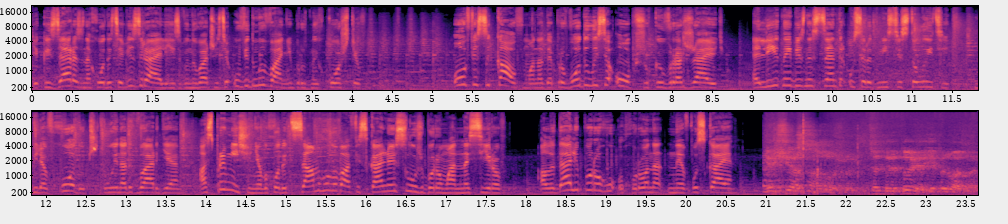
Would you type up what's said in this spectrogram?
який зараз знаходиться в Ізраїлі і звинувачується у відмиванні брудних коштів. Офіси Кауфмана, де проводилися обшуки, вражають. Елітний бізнес-центр у середмісті столиці. Біля входу чатує Нацгвардія. А з приміщення виходить сам голова фіскальної служби Роман Насіров Але далі порогу охорона не впускає. Я ще раз наголошую, що ця територія є приватною.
